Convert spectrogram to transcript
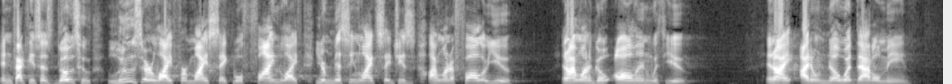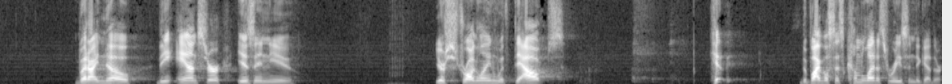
In fact, he says, Those who lose their life for my sake will find life. You're missing life. Say, Jesus, I want to follow you. And I want to go all in with you. And I, I don't know what that'll mean, but I know the answer is in you. You're struggling with doubts. The Bible says, Come, let us reason together.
